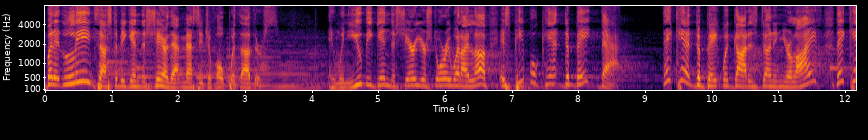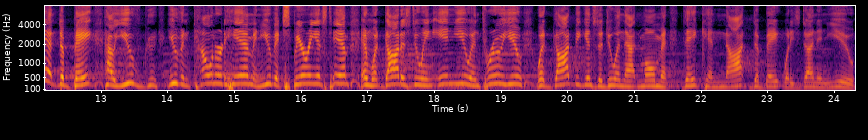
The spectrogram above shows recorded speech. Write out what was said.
but it leads us us to begin to share that message of hope with others. And when you begin to share your story, what I love is people can't debate that. They can't debate what God has done in your life. They can't debate how you've, you've encountered Him and you've experienced Him and what God is doing in you and through you. What God begins to do in that moment, they cannot debate what He's done in you.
